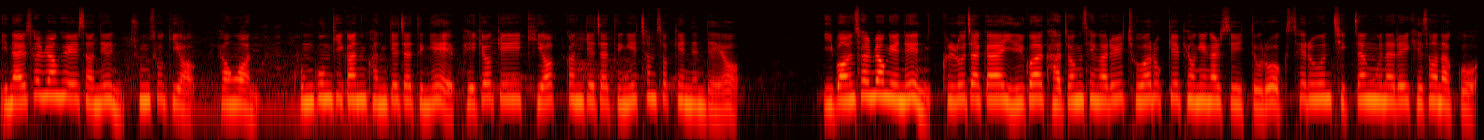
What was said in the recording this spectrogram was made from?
이날 설명회에서는 중소기업, 병원, 공공기관 관계자 등의 100여 개의 기업 관계자 등이 참석했는데요. 이번 설명회는 근로자가 일과 가정 생활을 조화롭게 병행할 수 있도록 새로운 직장 문화를 개선하고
